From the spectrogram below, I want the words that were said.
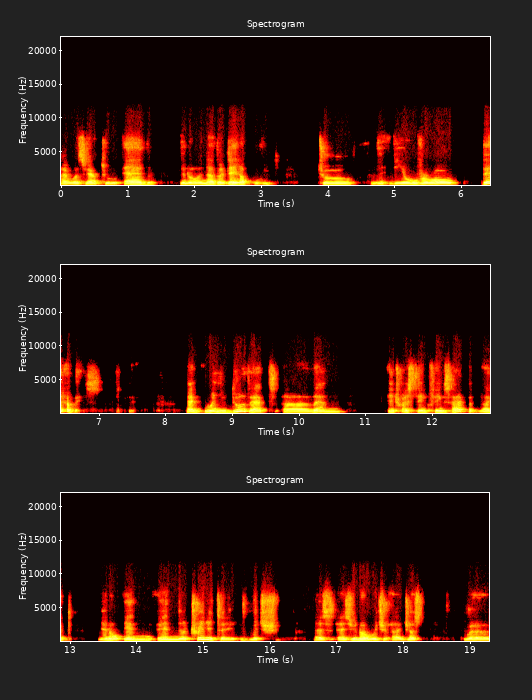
I was there to add, you know, another data point to the, the overall database. And when you do that, uh, then interesting things happen. Like, you know, in in Trinity, which, as as you know, which I just uh,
